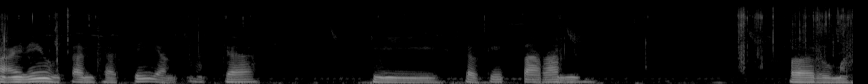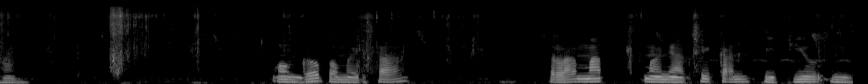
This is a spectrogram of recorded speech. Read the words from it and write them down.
Nah, ini hutan jati yang ada di sekitaran perumahan. Monggo pemirsa, selamat menyaksikan video ini.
